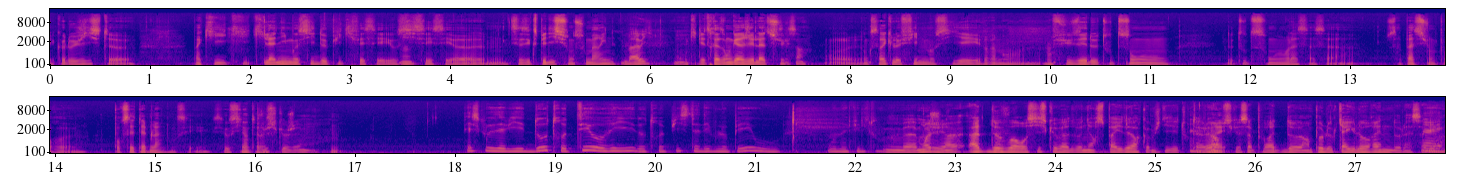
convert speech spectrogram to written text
écologiste, euh, bah, qui, qui, qui l'anime aussi depuis qu'il fait ses, aussi ses, ses, euh, ses expéditions sous-marines. Bah oui, oui, Donc il est très engagé là-dessus. Euh, donc c'est vrai que le film aussi est vraiment infusé de toute son, de toute son, voilà, sa, sa, sa passion pour, euh, pour ces thèmes-là. Donc c'est c'est aussi Plus intéressant. que j'aime. Est-ce que vous aviez d'autres théories, d'autres pistes à développer ou on a fait le tour? Bah, moi, j'ai hâte de voir aussi ce que va devenir Spider, comme je disais tout à l'heure, Ouais. parce que ça pourrait être de- un peu le Kylo Ren de la saga.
